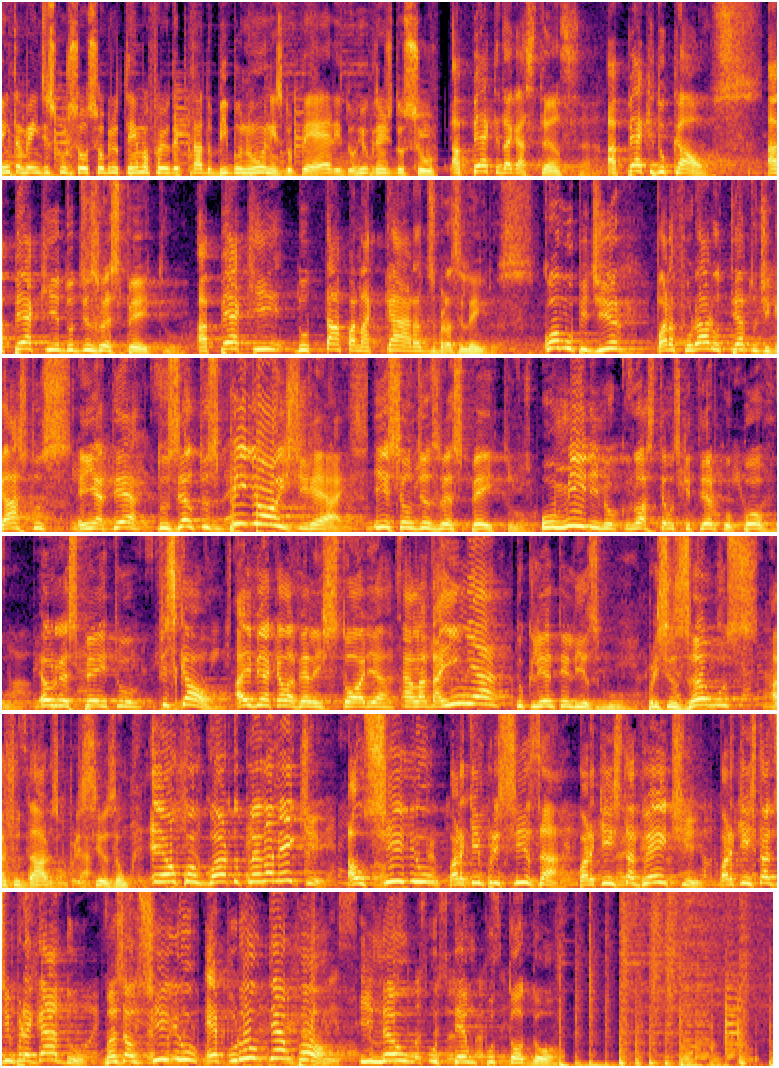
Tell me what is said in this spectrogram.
Quem também discursou sobre o tema foi o deputado Bibo Nunes, do PL do Rio Grande do Sul. A PEC da gastança, a PEC do caos, a PEC do desrespeito, a PEC do tapa na cara dos brasileiros. Como pedir para furar o teto de gastos em até 200 bilhões de reais. Isso é um desrespeito. O mínimo que nós temos que ter com o povo é o respeito fiscal. Aí vem aquela velha história, a ladainha do clientelismo. Precisamos ajudar os que precisam. Eu concordo plenamente. Auxílio para quem precisa, para quem está doente, para quem está desempregado. Mas auxílio é por um tempo e não o tempo todo. Show.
